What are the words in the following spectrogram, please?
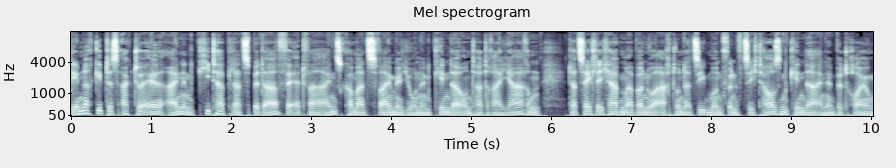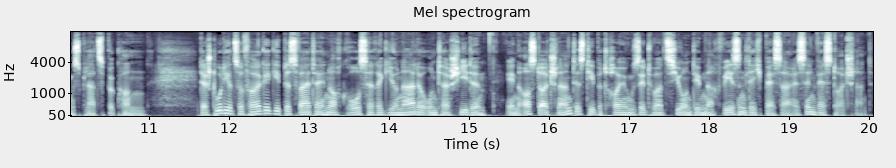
Demnach gibt es aktuell einen Kita-Platzbedarf für etwa 1,2 Millionen Kinder unter drei Jahren. Tatsächlich haben aber nur 857.000 Kinder einen Betreuungsplatz bekommen. Der Studie zufolge gibt es weiterhin noch große regionale Unterschiede. In Ostdeutschland ist die Betreuungssituation demnach wesentlich besser als in Westdeutschland.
